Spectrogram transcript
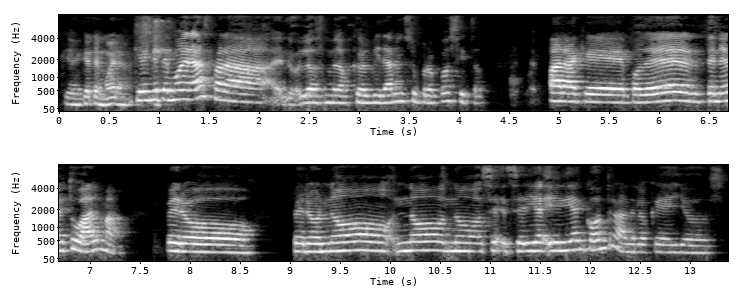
Quieren que te mueras. quieren que te mueras para los, los que olvidaron su propósito, para que poder tener tu alma, pero, pero no, no, no, se- sería, iría en contra de lo que ellos...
